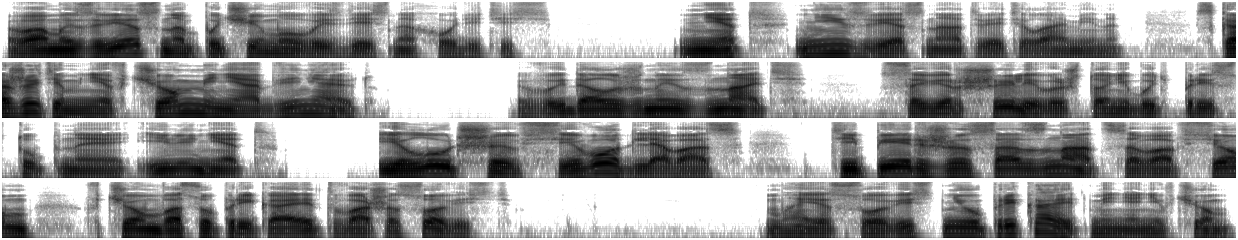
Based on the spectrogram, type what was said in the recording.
Вам известно, почему вы здесь находитесь? Нет, неизвестно, ответила Амина. Скажите мне, в чем меня обвиняют? Вы должны знать, совершили вы что-нибудь преступное или нет. И лучше всего для вас теперь же сознаться во всем, в чем вас упрекает ваша совесть. Моя совесть не упрекает меня ни в чем.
